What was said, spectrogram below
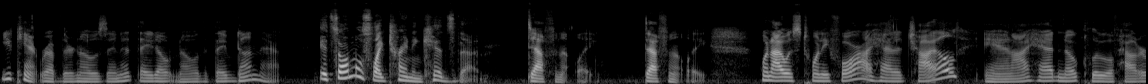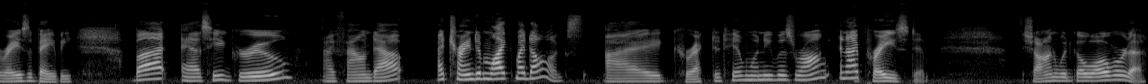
you can't rub their nose in it they don't know that they've done that It's almost like training kids then. Definitely. Definitely. When I was 24, I had a child and I had no clue of how to raise a baby. But as he grew, I found out I trained him like my dogs. I corrected him when he was wrong and I praised him. Sean would go over to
